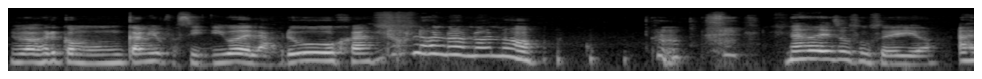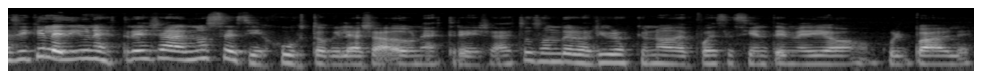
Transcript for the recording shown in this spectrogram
iba a haber como un cambio positivo de las brujas. No, no, no, no, no. Nada de eso sucedió. Así que le di una estrella, no sé si es justo que le haya dado una estrella. Estos son de los libros que uno después se siente medio culpable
